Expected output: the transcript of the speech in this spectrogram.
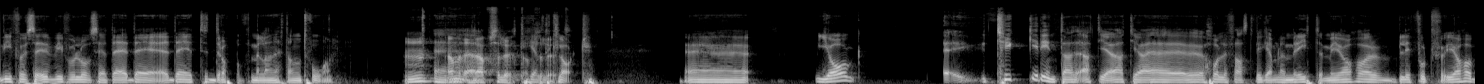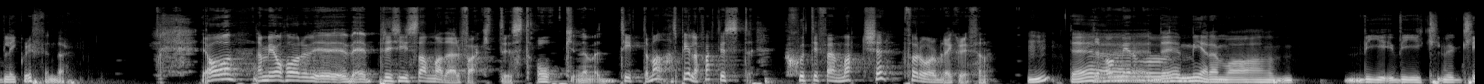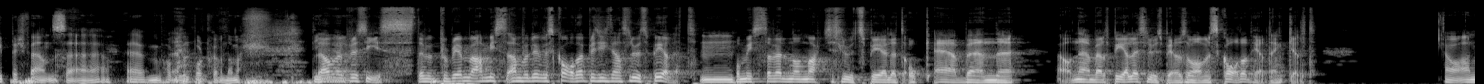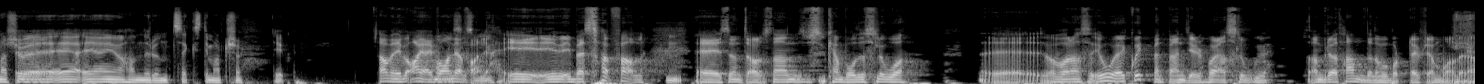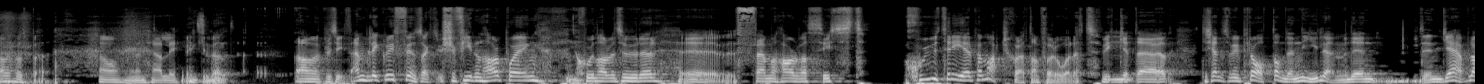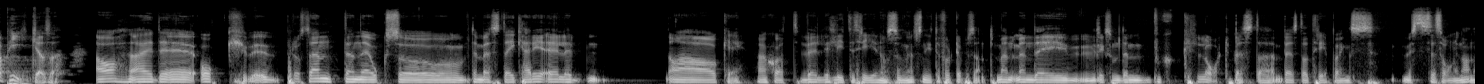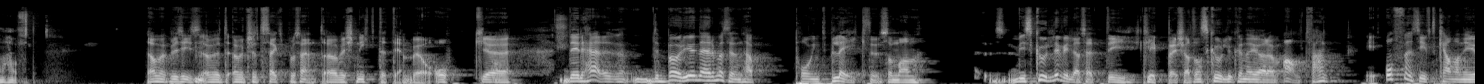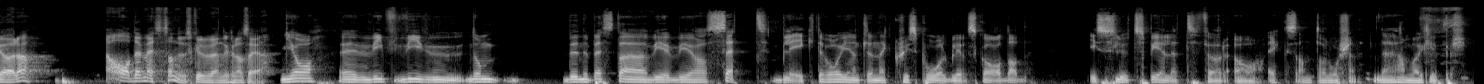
Vi får, se, vi får lov att säga att det, är- det, det är ett drop-off mellan ettan och tvåan. Mm. Ja, men det är det absolut. absolut. Helt klart. Eh, jag eh, tycker inte att- jag, att jag eh, håller fast vid gamla meriter, men jag har, jag har Blake Griffin där. Ja, men jag har eh, precis samma där faktiskt. Och tittar man, han spelade faktiskt 75 matcher förra året, Blake Griffin. Mm, det, Det var mer än det är mer än vad vi, vi Clippers-fans äh, har blivit bortskämda med. Ja men precis. Det problemet, han, miss, han blev skadad precis innan slutspelet. Mm. Och missade väl någon match i slutspelet och även eh, ja, när han väl spelade i slutspelet så var han väl skadad helt enkelt. Ja, annars så är, är, är ju han runt 60 matcher, typ. Ja men i, ja, i vanliga fall. I, i, I bästa fall. Mm. Eh, stundtals. Han kan både slå... Eh, vad var han? Jo, equipment manager var han slog. Så han bröt handen och var borta i flera månader. Ja, det var spännande. Ja, en härlig incident. Ja men precis. En Blake Griffin sagt 24,5 poäng, 7,5 returer, eh, 5,5 assist. Sju treor per match sköt han förra året. Vilket är... Det kändes som vi pratade om det nyligen, men det är en, det är en jävla peak alltså. Ja, nej, det, och eh, procenten är också den bästa i karriären. Eller, ja okej. Han sköt väldigt lite treor så snittar 40 procent. Men, men det är liksom den klart bästa, bästa trepoängssäsongen han har haft. Ja men precis, över, över 36 procent. Över snittet i NBA. Och eh, det är det här, det börjar ju närma sig den här Point Blake nu som man... Vi skulle vilja sett i Clippers, att han skulle kunna göra allt. För han, offensivt kan han ju göra, ja det mesta nu skulle vi ändå kunna säga. Ja, eh, vi, vi, de, det, det bästa vi, vi har sett Blake, det var egentligen när Chris Paul blev skadad i slutspelet för ja, x antal år sedan, när han var i Clippers.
